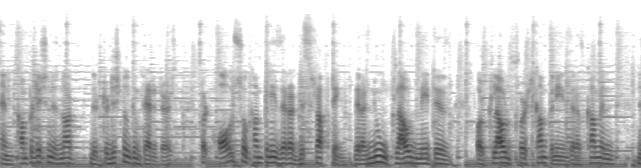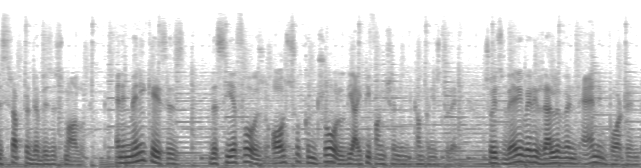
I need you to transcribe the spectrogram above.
And competition is not the traditional competitors, but also companies that are disrupting. There are new cloud native or cloud first companies that have come and disrupted their business model. And in many cases, the CFOs also control the IT function in companies today. So it's very, very relevant and important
